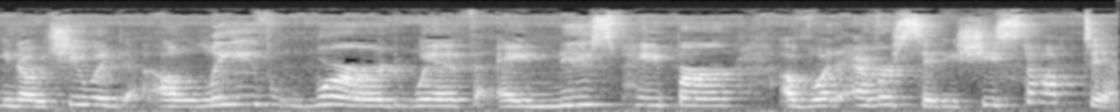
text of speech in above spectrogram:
You know, she would uh, leave word with a newspaper of whatever city she stopped in.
